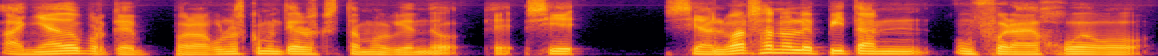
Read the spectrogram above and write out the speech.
añado, porque por algunos comentarios que estamos viendo, si, si al Barça no le pitan un fuera de juego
